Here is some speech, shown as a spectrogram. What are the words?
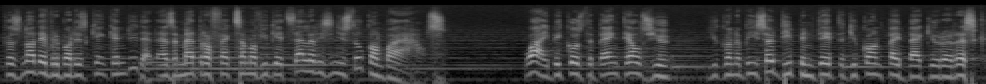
Because not everybody can, can do that. As a matter of fact, some of you get salaries and you still can't buy a house. Why? Because the bank tells you you're going to be so deep in debt that you can't pay back, you're a risk.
